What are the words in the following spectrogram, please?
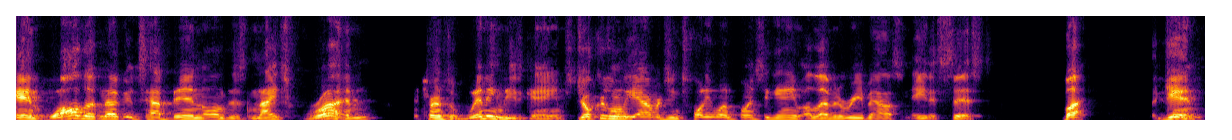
And while the Nuggets have been on this nice run in terms of winning these games, Joker's only averaging 21 points a game, 11 rebounds, and eight assists. But again,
